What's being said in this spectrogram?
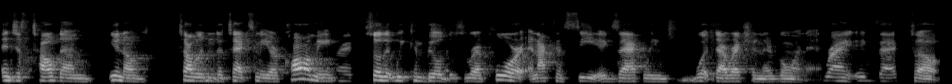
and just tell them, you know, tell them to text me or call me right. so that we can build this rapport and I can see exactly what direction they're going in. Right, exactly. So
